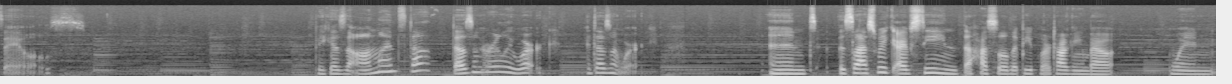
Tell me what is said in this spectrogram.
sales. Because the online stuff doesn't really work. It doesn't work. And this last week, I've seen the hustle that people are talking about when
